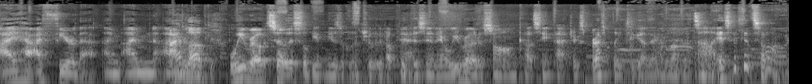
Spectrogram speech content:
I ha, I fear that. I'm I'm. I'm I really- love. We wrote so this will be a musical interlude. I'll put Yeah. this in there. We wrote a song called St. Patrick's Breastplate together. I love that song. Uh, it's a good song.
